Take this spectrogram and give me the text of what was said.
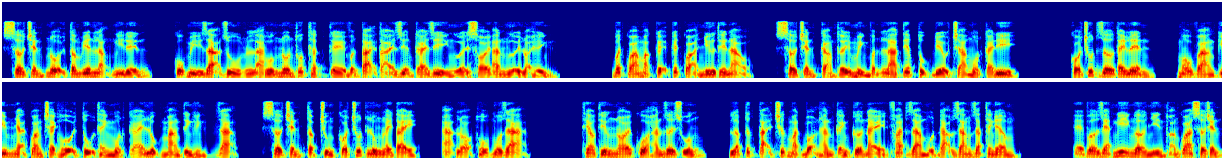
Sơ chen nội tâm yên lặng nghĩ đến cụ mỹ dạ dù là uống nôn thuốc thật tề vẫn tại tái diễn cái gì người sói ăn người loại hình. Bất quá mặc kệ kết quả như thế nào sơ chen cảm thấy mình vẫn là tiếp tục điều tra một cái đi. Có chút giơ tay lên, màu vàng kim nhạt quang trạch hội tụ thành một cái lục mang tinh hình dạng sơ chen tập trung có chút lung lay tay, ạ lọ hộ mộ dạ. Theo tiếng nói của hắn rơi xuống, lập tức tại trước mặt bọn hắn cánh cửa này phát ra một đạo răng rắc thanh âm. Hệ vợ dẹt nghi ngờ nhìn thoáng qua sơ chen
